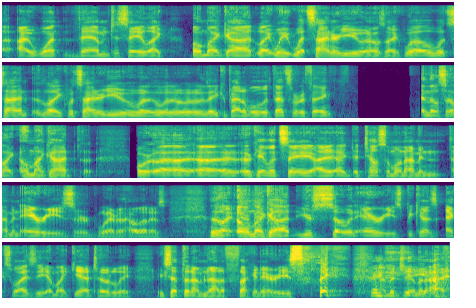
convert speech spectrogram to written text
uh, I want them to say like, "Oh my god, like wait, what sign are you?" And I was like, "Well, what sign? Like what sign are you? What what, what are they compatible with? That sort of thing." And they'll say like, "Oh my god." Uh, Or uh, uh, okay, let's say I, I tell someone I'm an I'm an Aries or whatever the hell that is. They're like, "Oh my god, you're so an Aries because X Y Z." I'm like, "Yeah, totally." Except that I'm not a fucking Aries. like, I'm a Gemini.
